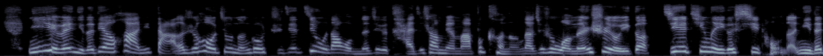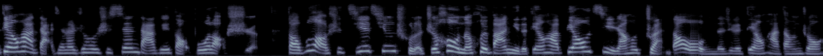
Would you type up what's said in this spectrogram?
你以为你的电话你打了之后就能够直接进入到我们的这个台子上面吗？不可能的，就是我们是有一个接听的一个系统的。你的电话打进来之后是先打给导播老师，导播老师接清楚了之后呢，会把你的电话标记，然后转到我们的这个电话当中，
